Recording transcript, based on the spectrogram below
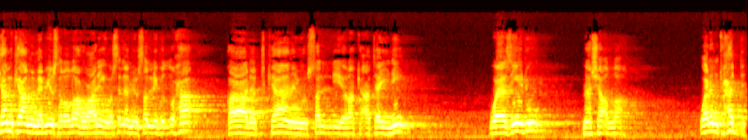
كم كان النبي صلى الله عليه وسلم يصلي في الضحى؟ قالت كان يصلي ركعتين ويزيد ما شاء الله. ولم تحدد.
